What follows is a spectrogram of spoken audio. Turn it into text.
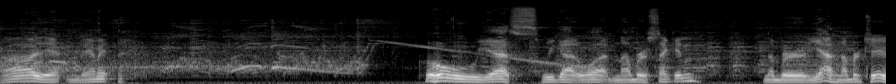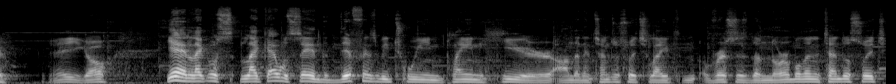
Oh, yeah, damn it. Oh, yes. We got what? Number second? Number, yeah, number two. There you go. Yeah, and like was like I was saying, the difference between playing here on the Nintendo Switch Lite versus the normal Nintendo Switch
